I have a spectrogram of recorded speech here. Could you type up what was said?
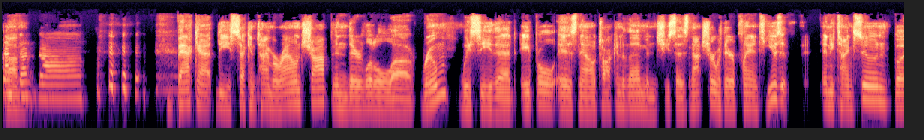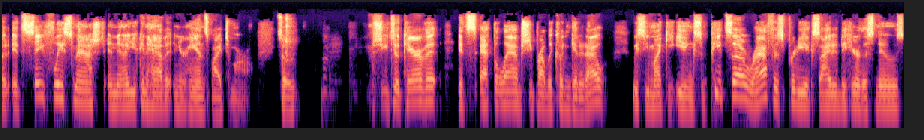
Dun, um, dun, dun. back at the second time around shop in their little uh, room, we see that April is now talking to them, and she says, "Not sure what they were planning to use it anytime soon, but it's safely smashed, and now you can have it in your hands by tomorrow." So she took care of it. It's at the lab. She probably couldn't get it out. We see Mikey eating some pizza. Raph is pretty excited to hear this news,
